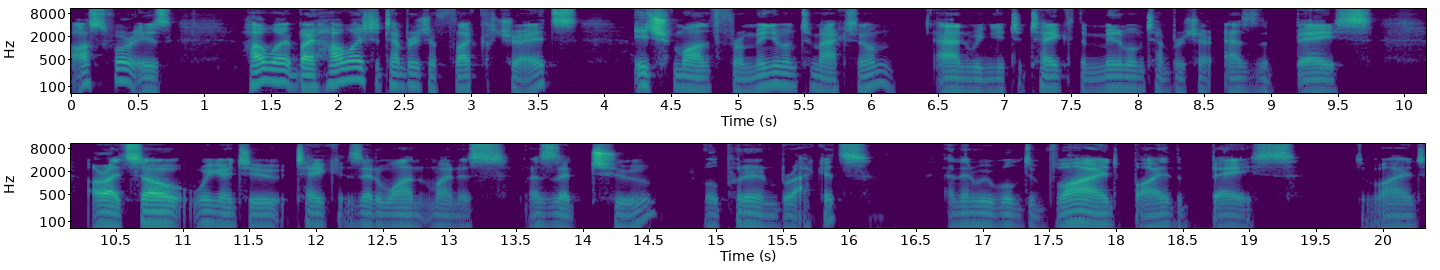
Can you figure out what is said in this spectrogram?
asked for is how much by how much the temperature fluctuates each month from minimum to maximum, and we need to take the minimum temperature as the base. All right, so we're going to take Z1 minus Z2. We'll put it in brackets, and then we will divide by the base. Divide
